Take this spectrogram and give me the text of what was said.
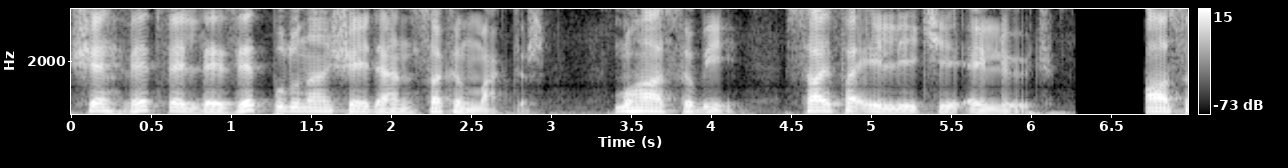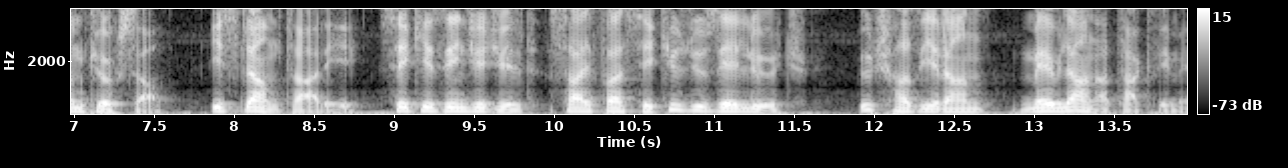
şehvet ve lezzet bulunan şeyden sakınmaktır. Muhasıbi, sayfa 52-53 Asım Köksal, İslam Tarihi, 8. cilt, sayfa 853 3 Haziran Mevlana takvimi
